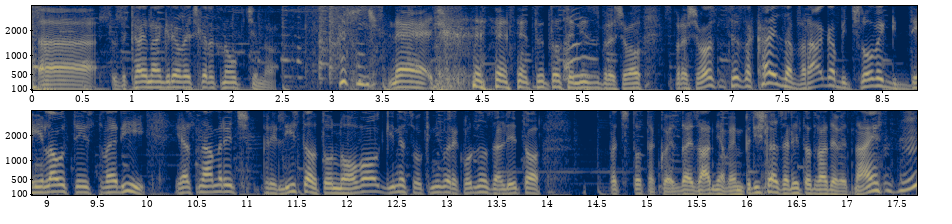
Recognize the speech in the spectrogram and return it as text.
Uh, zakaj naj grejo večkrat na občino? Ne, to, to se nisem spraševal. Spraševal sem se, zakaj za vraga bi človek delal te stvari. Jaz namreč prelistal to novo Guinnessovo knjigo rekordov za leto. Pač to tako je, zdaj zadnja vem, prišla za leto 2019 uh -huh.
